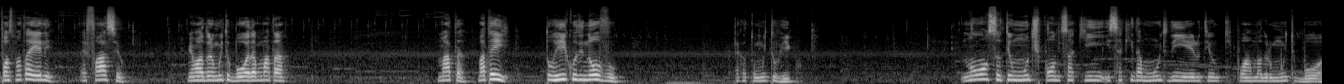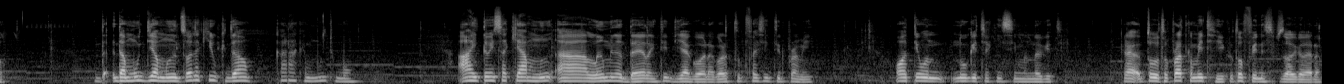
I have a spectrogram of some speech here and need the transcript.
posso matar ele. É fácil. Minha armadura é muito boa, dá pra matar. Mata, mata aí. Tô rico de novo. Caraca, eu tô muito rico. Nossa, eu tenho de pontos aqui. Isso aqui dá muito dinheiro. Eu tenho, tipo, uma armadura muito boa. Dá, dá muito diamantes. Olha aqui o que dá. Caraca, é muito bom. Ah, então isso aqui é a, a lâmina dela. Entendi agora. Agora tudo faz sentido pra mim. Ó, tem um nugget aqui em cima, nugget. Eu tô, tô praticamente rico. Eu tô feio nesse episódio, galera.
